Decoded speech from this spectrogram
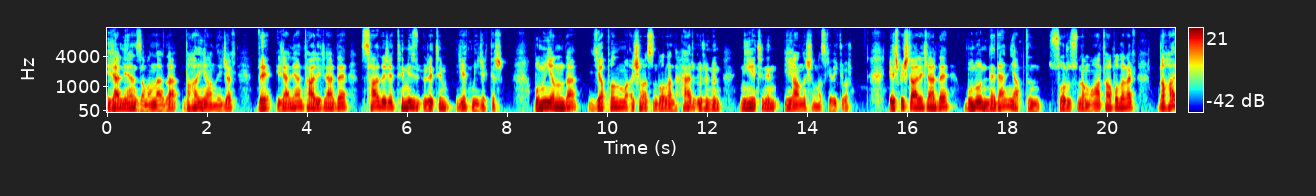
ilerleyen zamanlarda daha iyi anlayacak ve ilerleyen tarihlerde sadece temiz üretim yetmeyecektir. Bunun yanında yapılma aşamasında olan her ürünün niyetinin iyi anlaşılması gerekiyor. Geçmiş tarihlerde bunu neden yaptın sorusuna muhatap olarak daha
